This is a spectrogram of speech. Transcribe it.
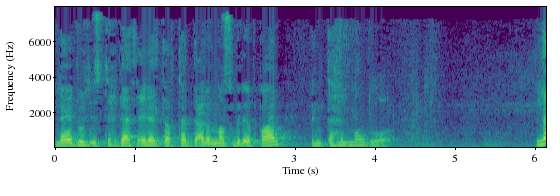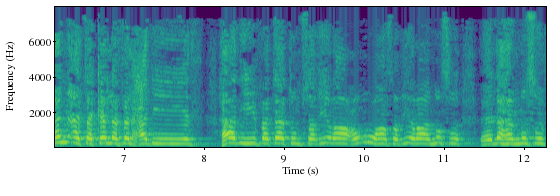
لا يجوز استحداث علل ترتد على النص بالإبطال. انتهى الموضوع. لن أتكلف الحديث. هذه فتاة صغيرة عمرها صغيرة نصف لها النصف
